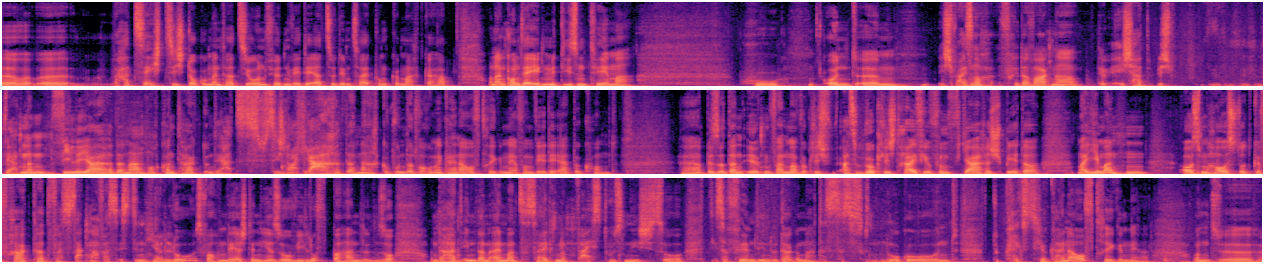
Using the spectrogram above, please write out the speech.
hat 60 Dokumentationen für den WDR zu dem Zeitpunkt gemacht gehabt. Und dann kommt er eben mit diesem Thema. Huh. Und ähm, ich weiß noch, Frieder Wagner, ich hatte, ich, wir hatten dann viele Jahre danach noch Kontakt und er hat sich noch Jahre danach gewundert, warum er keine Aufträge mehr vom WDR bekommt. Ja, bis er dann irgendwann mal wirklich, also wirklich drei, vier, fünf Jahre später mal jemanden aus dem Haus dort gefragt hat, was sag mal, was ist denn hier los? Warum wäre ich denn hier so wie Luft behandelt und so? Und da hat ihn dann einmal zur Seite genommen, weißt du es nicht so? Dieser Film, den du da gemacht hast, das ist No-Go und du kriegst hier keine Aufträge mehr. Und äh,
